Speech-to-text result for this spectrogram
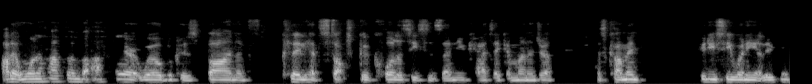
I don't want to happen, but I fear it will because Bayern have clearly had such good quality since their new caretaker manager has come in. Who do you see winning it, Luca?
